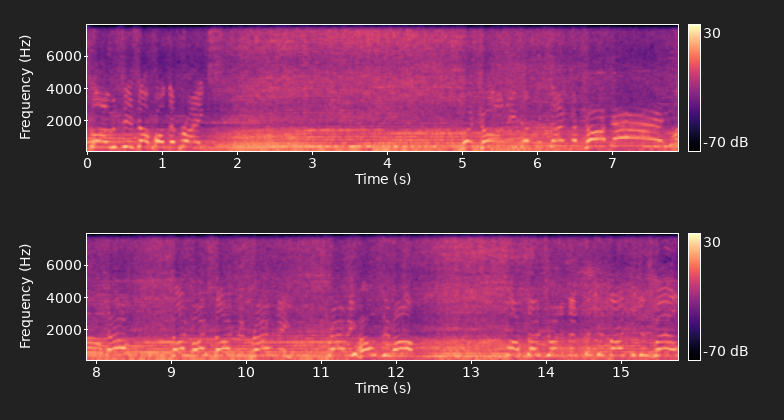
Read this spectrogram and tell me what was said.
closes up on the brakes. McCartney does the same. McCartney! Well done. Side by side with Brownie. Brownie holds him off. Bosso Jonathan advantage as well.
